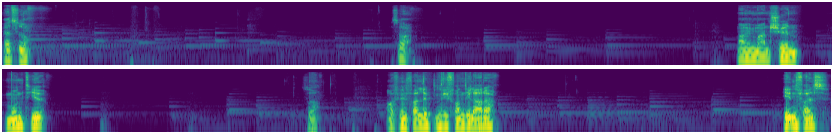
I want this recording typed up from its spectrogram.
Hör zu. So. Machen wir mal einen schönen Mund hier. Auf jeden Fall Lippen wie von Dilada. Jedenfalls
